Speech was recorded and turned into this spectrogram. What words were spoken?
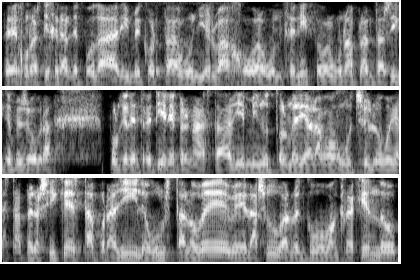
Le dejo unas tijeras de podar y me corta algún hierbajo, algún cenizo, alguna planta así que me sobra, porque le entretiene, pero nada, está diez minutos, media hora como mucho y luego ya está. Pero sí que está por allí, le gusta, lo ve, ve las uvas, ven cómo van creciendo,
